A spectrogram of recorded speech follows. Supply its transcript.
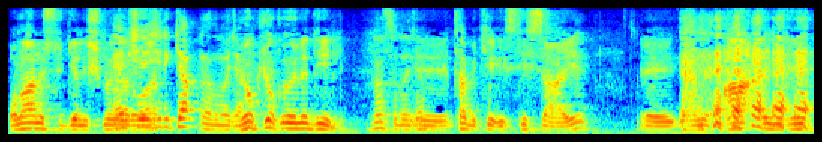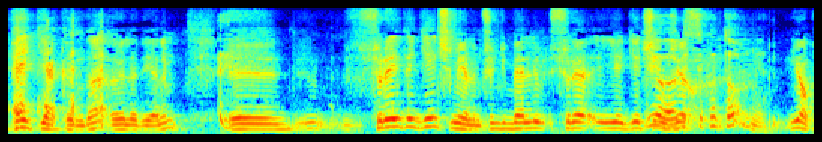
Olağanüstü gelişmeler var. Hemşehrilik yapmayalım hocam. Yok yok öyle değil. Nasıl hocam? Ee, tabii ki istihzai. Ee, yani a- e, pek yakında öyle diyelim. Ee, süreyi de geçmeyelim çünkü belli süreyi geçince Yok bir sıkıntı olmuyor. yok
